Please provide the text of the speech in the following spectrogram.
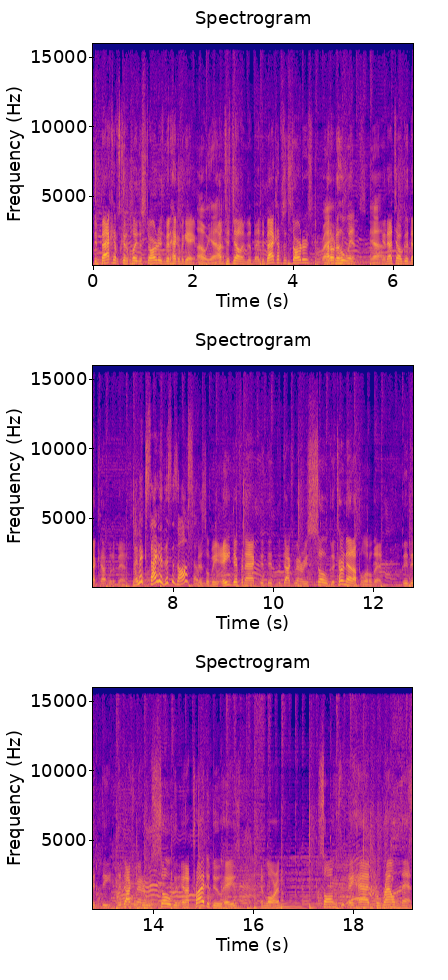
the backups could have played the starters, but a heck of a game. Oh, yeah. I'm just telling you, the, the backups and starters. Right. I don't know who wins. Yeah. And that's how good that cut would have been. So, I'm excited. This is awesome. This will be eight different acts. The, the, the documentary is so good. Turn that up a little bit. The, the, the, the documentary was so good. And I tried to do, Hayes and Lauren, songs that they had around then.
